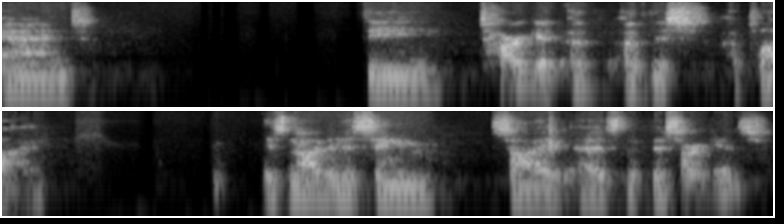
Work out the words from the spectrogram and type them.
and the target of, of this apply is not in the same side as the this arg is,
